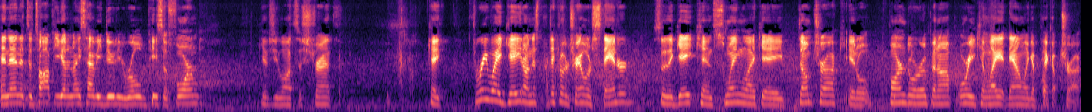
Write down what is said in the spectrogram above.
and then at the top you got a nice heavy duty rolled piece of formed. Gives you lots of strength. Okay, three-way gate on this particular trailer standard. So the gate can swing like a dump truck, it'll barn door open up, or you can lay it down like a pickup truck.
